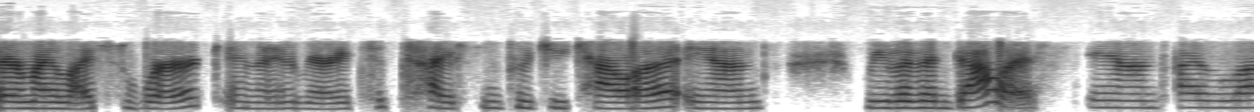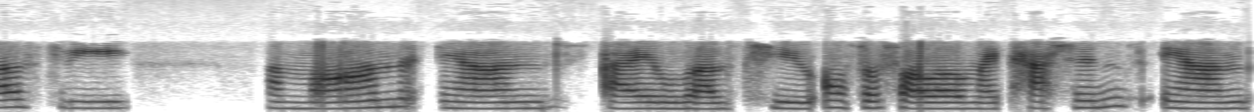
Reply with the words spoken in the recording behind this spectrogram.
they're my life's work. And I'm married to Tyson Fujikawa, and we live in Dallas. And I love to be a mom, and I love to also follow my passions and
